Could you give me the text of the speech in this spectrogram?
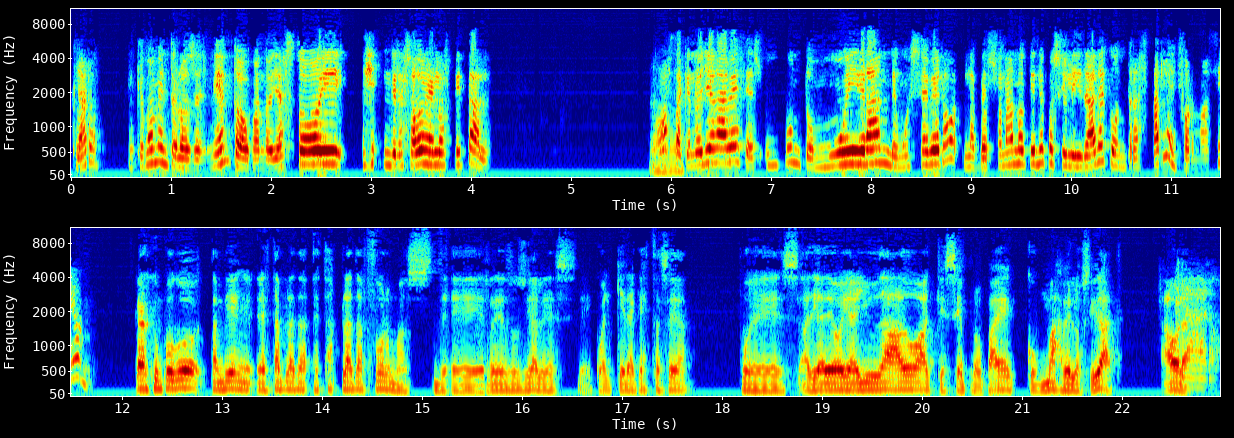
claro, ¿En qué momento los desmiento? Cuando ya estoy ingresado en el hospital. Hasta que no llega a veces un punto muy grande, muy severo, la persona no tiene posibilidad de contrastar la información. Claro, es que un poco también esta plata, estas plataformas de redes sociales, cualquiera que ésta sea, pues a día de hoy ha ayudado a que se propague con más velocidad. Ahora,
